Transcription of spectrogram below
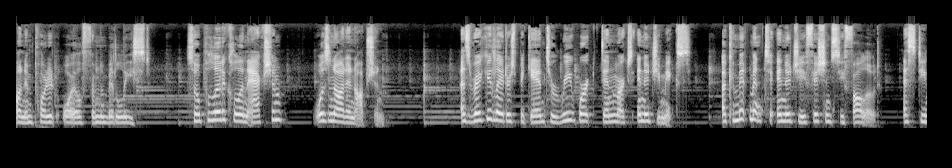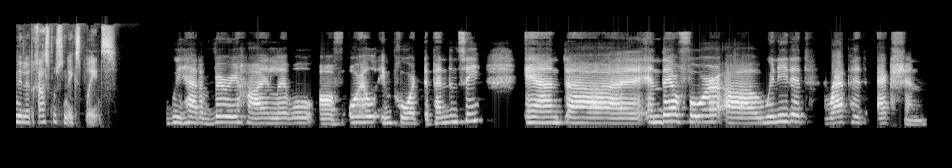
on imported oil from the Middle East, so political inaction was not an option. As regulators began to rework Denmark's energy mix, a commitment to energy efficiency followed, as Stine Leth Rasmussen explains we had a very high level of oil import dependency, and uh, and therefore uh, we needed rapid action,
